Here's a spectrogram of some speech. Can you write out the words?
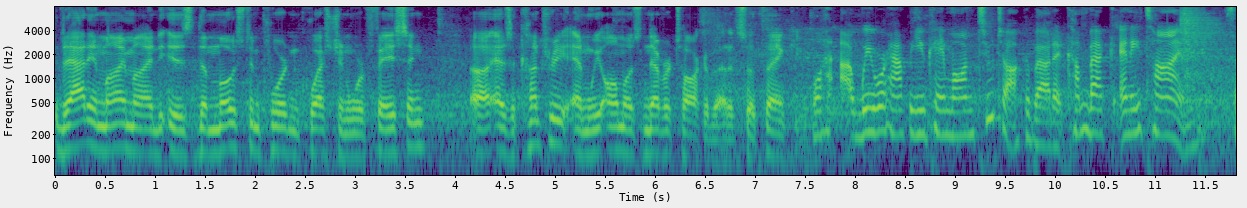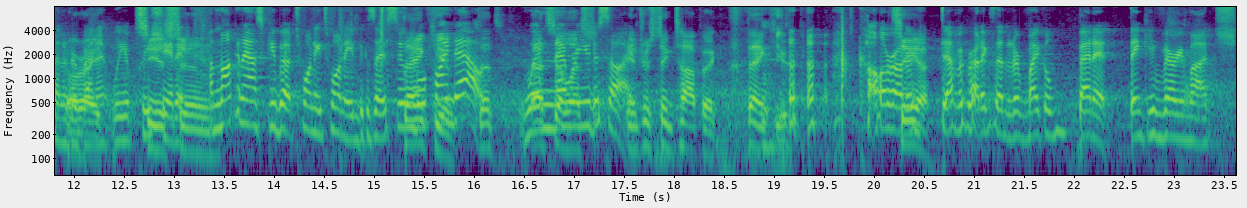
that, in my mind, is the most important question we're facing. Uh, as a country, and we almost never talk about it. So thank you. Well, ha- we were happy you came on to talk about it. Come back anytime, Senator right. Bennet. We you appreciate it. soon. I'm not going to ask you about 2020 because I assume Thank we'll find out That's, that's whenever less you decide. Interesting topic. Thank you. Colorado. Democratic Senator Michael Bennet, thank you very much.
